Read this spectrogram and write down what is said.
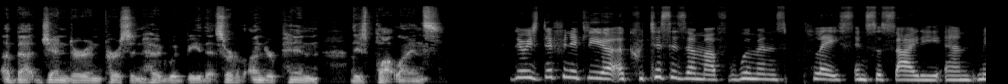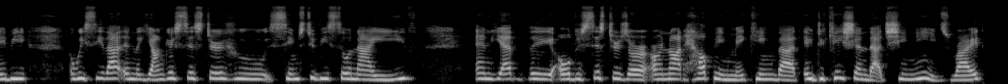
about gender and personhood would be that sort of underpin these plot lines there is definitely a, a, criticism of women's place in society and maybe we see that in the younger sister who seems to be so naive and yet the older sisters are, are not helping making that education that she needs right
